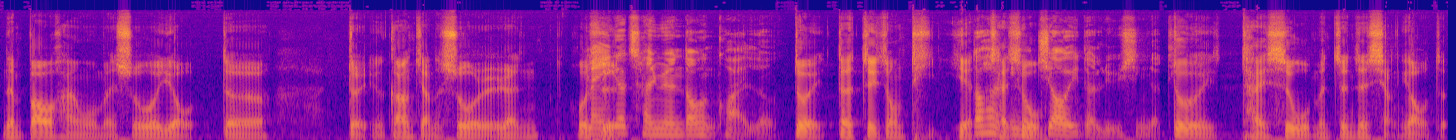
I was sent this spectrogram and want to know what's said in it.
能包含我们所有的，对，刚刚讲的所有人。每一个成员都很快乐，对的这种体验都很有就 y 的旅行的，对，才是我们真正想要的。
